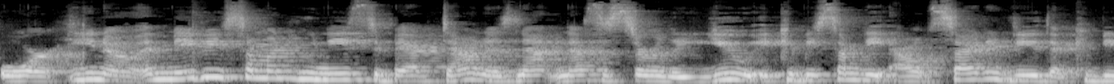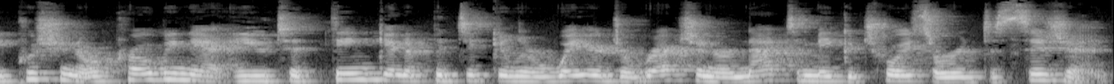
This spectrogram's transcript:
Or you know and maybe someone who needs to back down is not necessarily you. It could be somebody outside of you that could be pushing or probing at you to think in a particular way or direction or not to make a choice or a decision.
